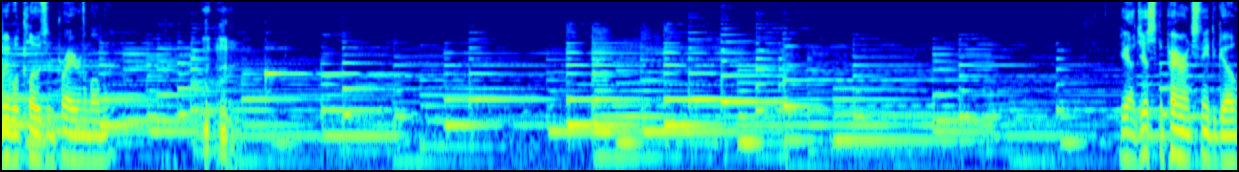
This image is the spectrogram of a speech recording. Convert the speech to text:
We will close in prayer in a moment. yeah, just the parents need to go.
